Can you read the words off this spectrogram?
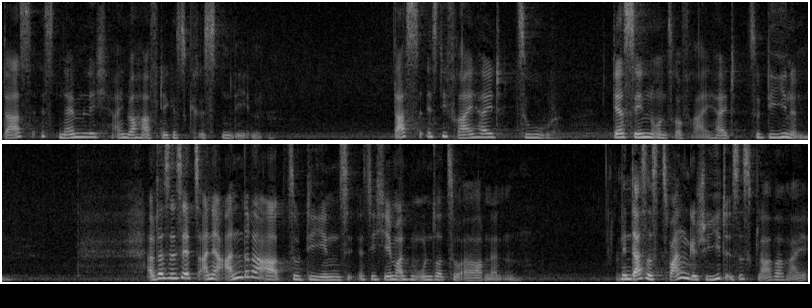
Das ist nämlich ein wahrhaftiges Christenleben. Das ist die Freiheit zu, der Sinn unserer Freiheit, zu dienen. Aber das ist jetzt eine andere Art zu dienen, sich jemandem unterzuordnen. Wenn das aus Zwang geschieht, ist es Sklaverei.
